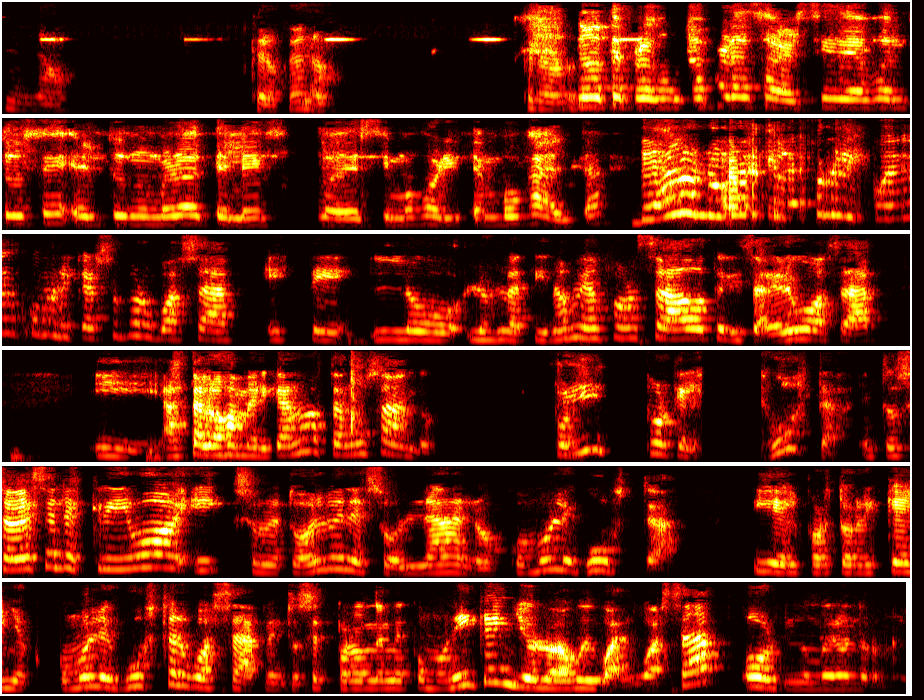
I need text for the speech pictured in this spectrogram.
No, creo que no. Pero No, te pregunto para saber si dejo entonces el, tu número de teléfono, lo decimos ahorita en voz alta. Deja los números de teléfono y pueden comunicarse por WhatsApp. Este, lo- los latinos me han forzado a utilizar el WhatsApp y hasta los americanos lo están usando por- Sí. porque les gusta. Entonces a veces le escribo y sobre todo el venezolano, cómo le gusta y el puertorriqueño, cómo le gusta el WhatsApp. Entonces por donde me comuniquen yo lo hago igual, WhatsApp o número normal.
